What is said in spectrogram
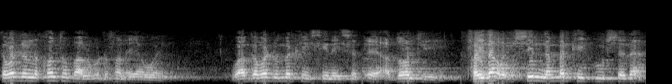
gabadhana konton baa lagu dhufanaya weyn. Waa gabadhu markay sinaysa ee addoontii. Faydaa uxsinna markay guursadaan.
